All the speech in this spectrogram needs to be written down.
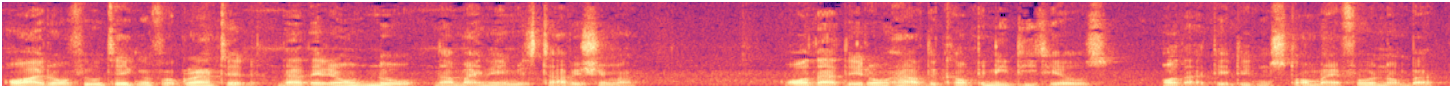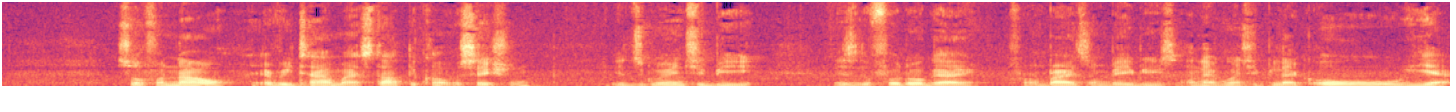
or I don't feel taken for granted that they don't know that my name is Tabishima, or that they don't have the company details, or that they didn't store my phone number. So for now, every time I start the conversation, it's going to be is the photo guy from Brides and Babies, and I'm going to be like, oh yeah,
